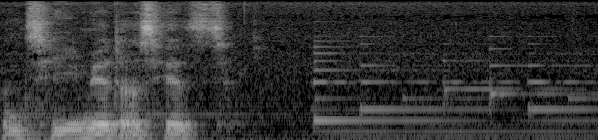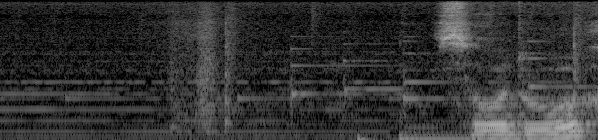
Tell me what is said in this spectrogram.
Und ziehe mir das jetzt so durch.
